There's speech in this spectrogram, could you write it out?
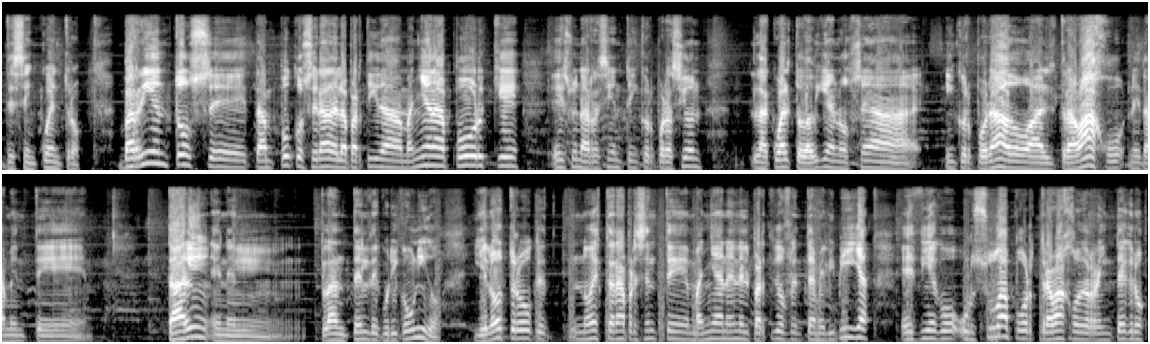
de ese encuentro. Barrientos eh, tampoco será de la partida mañana porque es una reciente incorporación, la cual todavía no se ha incorporado al trabajo netamente en el plantel de Curicó Unido. Y el otro que no estará presente mañana en el partido frente a Melipilla es Diego Ursúa por trabajo de reintegro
